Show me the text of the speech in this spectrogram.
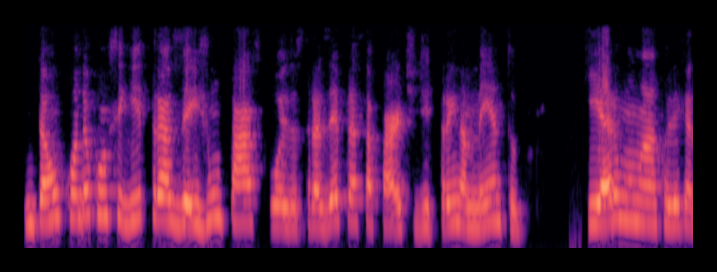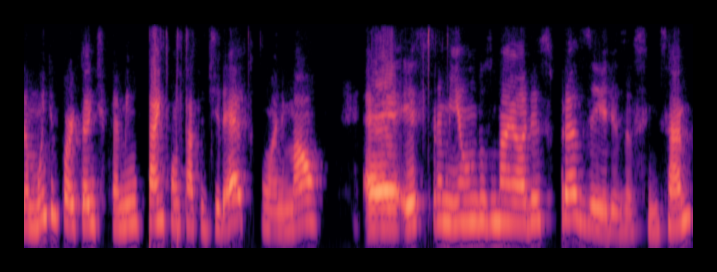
Então, quando eu consegui trazer, juntar as coisas, trazer para essa parte de treinamento, que era uma coisa que era muito importante para mim, estar tá em contato direto com o animal, é, esse para mim é um dos maiores prazeres, assim, sabe?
